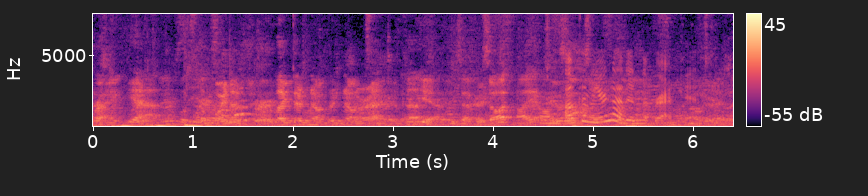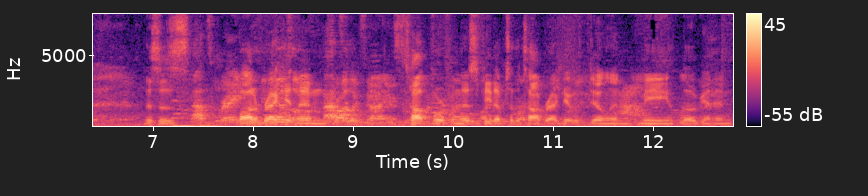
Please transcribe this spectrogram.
Right. Yeah. What's the point of like? There's no. There's no incentive. to- Yeah, exactly. So I, I honestly. How come you're not in the bracket? This is That's great. bottom bracket, and then top four from this feed up to the top bracket with Dylan, me, Logan, and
